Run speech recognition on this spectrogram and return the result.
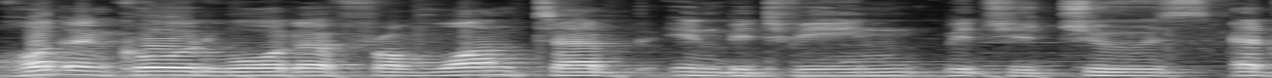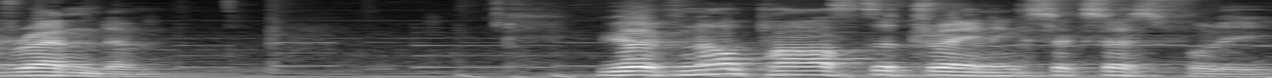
hot and cold water from one tap in between which you choose at random. You have now passed the training successfully.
